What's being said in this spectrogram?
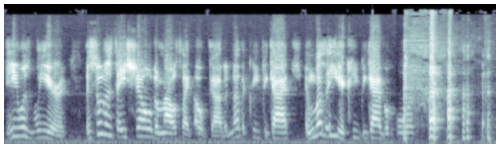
he was weird. As soon as they showed him, I was like, oh God, another creepy guy. And wasn't he a creepy guy before?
